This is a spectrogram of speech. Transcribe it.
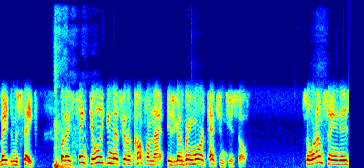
made the mistake. But I think the only thing that's going to come from that is going to bring more attention to yourself. So what I'm saying is,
